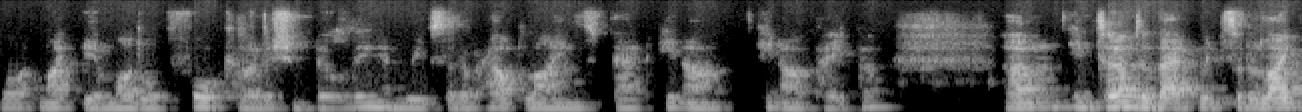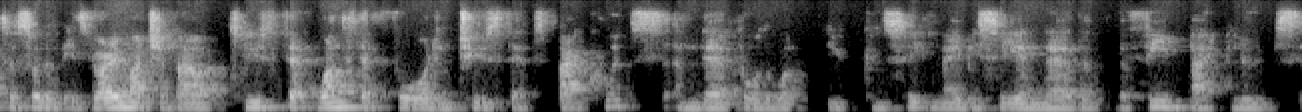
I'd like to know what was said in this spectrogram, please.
what might be a model for coalition building, and we've sort of outlined that in our, in our paper. Um, in terms of that, we'd sort of like to sort of, it's very much about two step, one step forward and two steps backwards. And therefore the, what you can see, maybe see in there, the, the feedback loops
